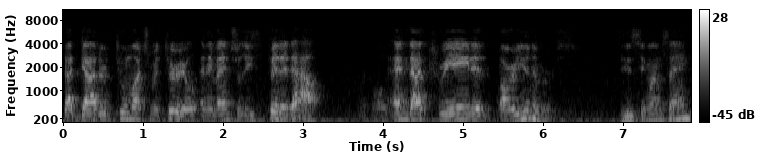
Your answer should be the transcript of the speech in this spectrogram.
that gathered too much material and eventually spit it out. And that created our universe. Do you see what I'm saying?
